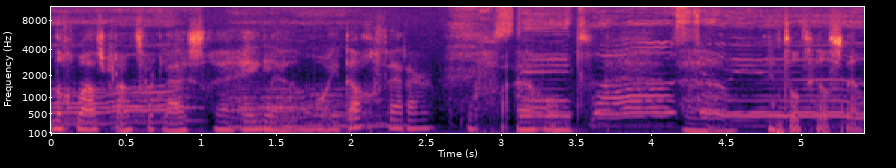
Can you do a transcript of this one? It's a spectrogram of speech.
nogmaals, bedankt voor het luisteren. Hele mooie dag verder of avond. en tot heel snel.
